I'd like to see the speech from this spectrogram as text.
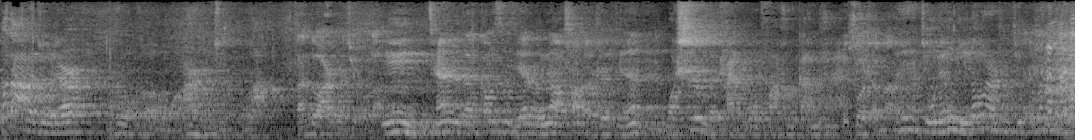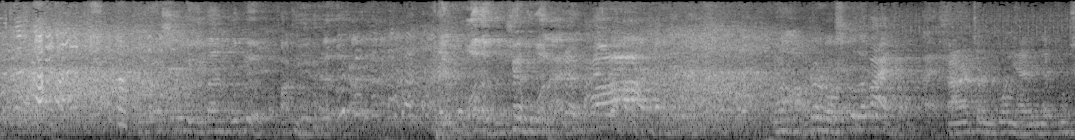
多大了九零？我说我哥，我二十九了，咱都二十九了。嗯，前日在钢丝节的时候，您要刷短视频，我师傅的台上给我发出感慨，说什么？哎呀，九零你都二十九了。我说师傅一般不对我发出感慨，这脖子都撅不过来 了。挺好，这是我师傅的外甥。当然，这么多年，人家不止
